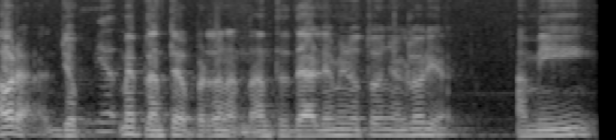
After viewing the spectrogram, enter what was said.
Ahora, yo me planteo, perdón, antes de darle el minuto a doña Gloria, a mí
